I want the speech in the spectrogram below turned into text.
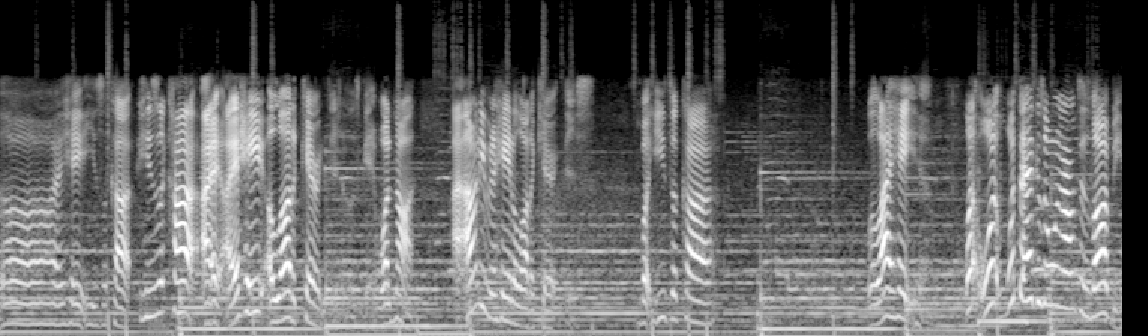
Uh, I hate he's a cat. He's a cat. I, I hate a lot of characters in this game. Well, not. I, I don't even hate a lot of characters. But he's a. Well, I hate him. What what what the heck is going on with his lobby?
